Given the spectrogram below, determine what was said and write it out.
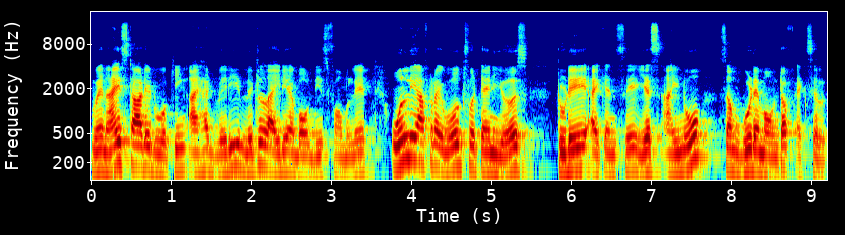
when I started working, I had very little idea about these formulae. Only after I worked for 10 years, today I can say, yes, I know some good amount of Excel.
